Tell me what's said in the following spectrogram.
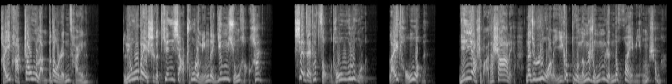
还怕招揽不到人才呢？刘备是个天下出了名的英雄好汉。现在他走投无路了，来投我们。您要是把他杀了呀，那就落了一个不能容人的坏名声啊！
